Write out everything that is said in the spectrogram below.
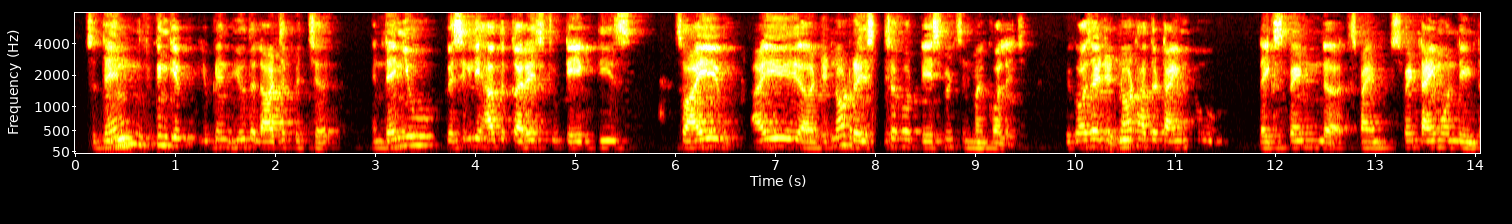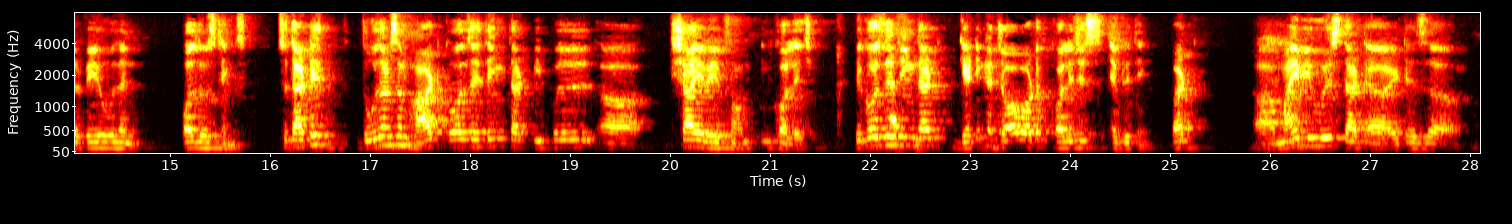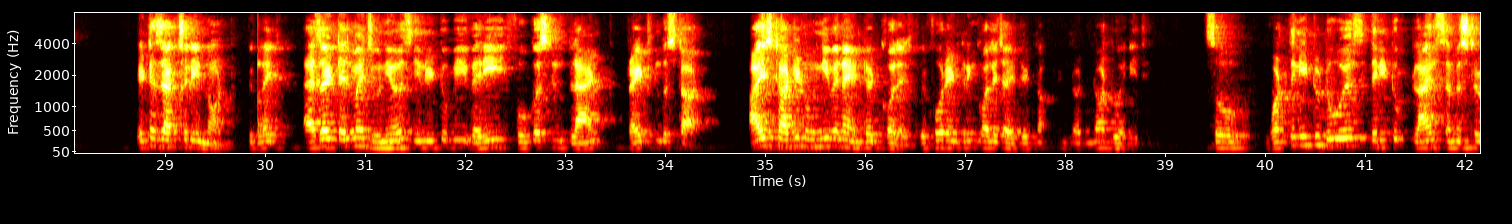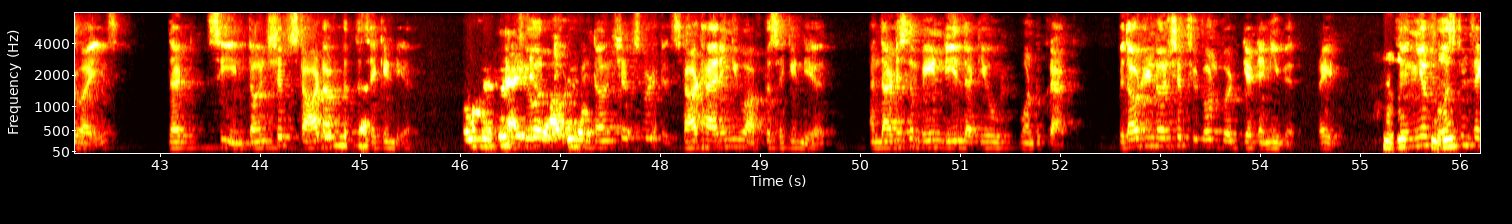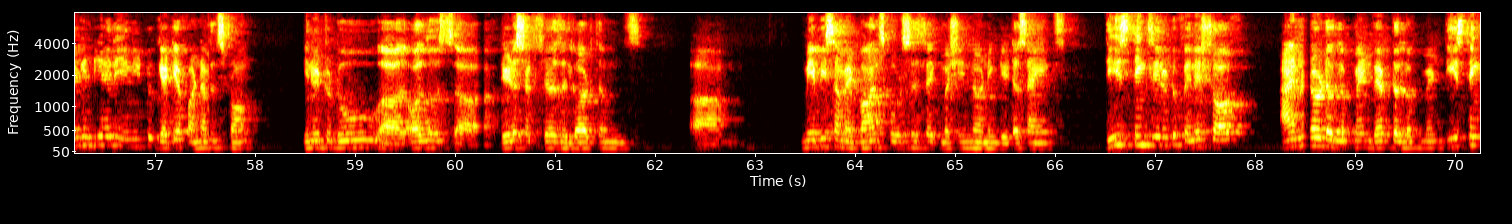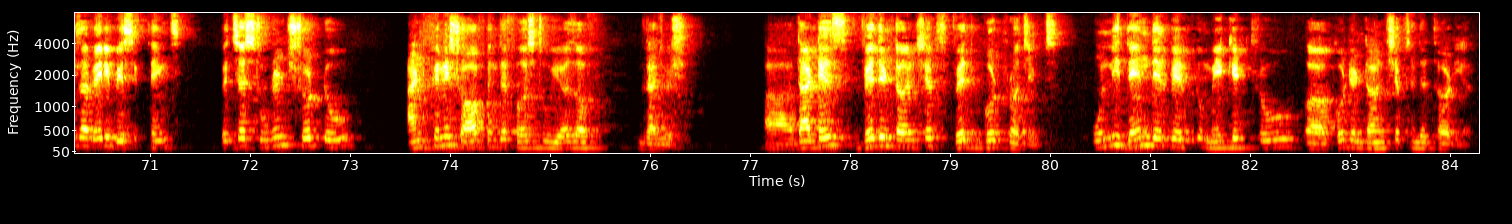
So then mm-hmm. you can give you can view the larger picture, and then you basically have the courage to take these. So I I uh, did not register for placements in my college because I did mm-hmm. not have the time to like spend uh, spend spend time on the interviews and all those things. So that is those are some hard calls I think that people uh, shy away from in college because they think that getting a job out of college is everything. But uh, my view is that uh, it is uh, it is actually not. Like as I tell my juniors, you need to be very focused and planned right from the start. I started only when I entered college. Before entering college, I did not, did not do anything. So what they need to do is they need to plan semester wise. That see internships start after the second year. If your internships will start hiring you after second year, and that is the main deal that you want to crack. Without internships, you don't get anywhere, right? Mm-hmm. So in your 1st mm-hmm. and second year, you need to get your fundamentals strong. You need to do uh, all those uh, data structures, algorithms, um, maybe some advanced courses like machine learning, data science. These things you need to finish off. Android development, web development. These things are very basic things which a student should do and finish off in their first two years of graduation. Uh, that is with internships with good projects. Only then they'll be able to make it through uh, good internships in the third year.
